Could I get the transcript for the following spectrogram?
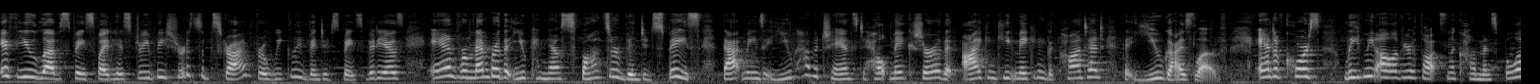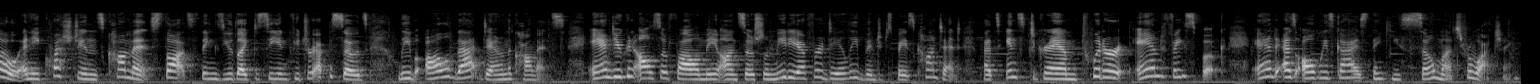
If you love spaceflight history, be sure to subscribe for weekly Vintage Space videos, and remember that you can now sponsor Vintage Space. That means you have a chance to help make sure that I can keep making the content that you guys love. And of course, leave me all of your thoughts in the comments below. Any questions, comments, thoughts, things you'd like to see in future episodes, leave all of that down in the comments. And you can also follow me on social media for daily Vintage Space content. That's Instagram, Twitter, and Facebook. And as always, guys, thank you so much for watching.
